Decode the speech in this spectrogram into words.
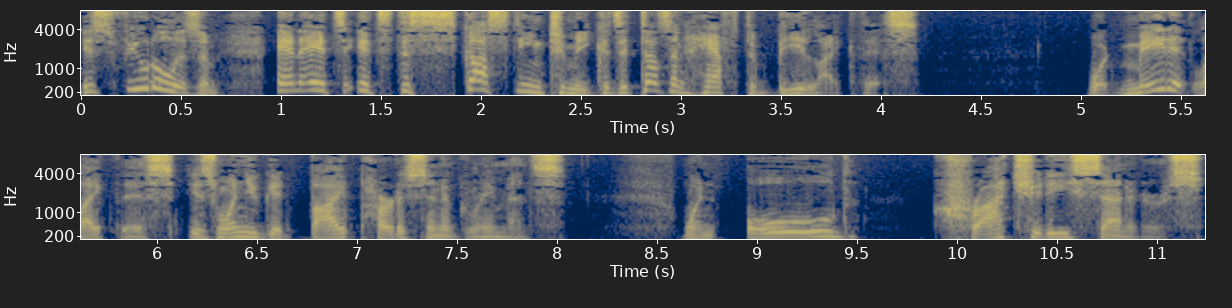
is feudalism. And it's, it's disgusting to me because it doesn't have to be like this. What made it like this is when you get bipartisan agreements, when old, crotchety senators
